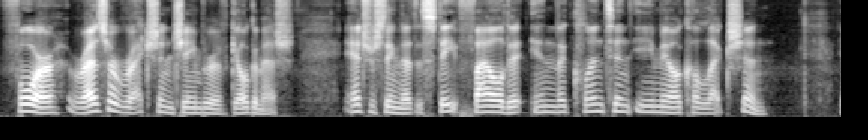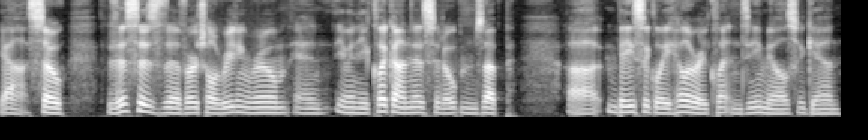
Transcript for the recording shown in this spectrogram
for Resurrection Chamber of Gilgamesh. Interesting that the state filed it in the Clinton email collection. Yeah, so this is the virtual reading room, and when you click on this, it opens up uh, basically Hillary Clinton's emails again.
